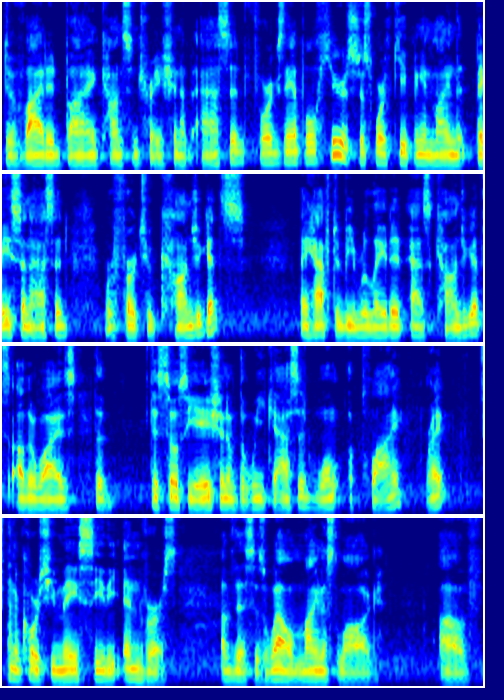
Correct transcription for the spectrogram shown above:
divided by concentration of acid, for example. Here it's just worth keeping in mind that base and acid refer to conjugates. They have to be related as conjugates, otherwise the dissociation of the weak acid won't apply, right? And of course you may see the inverse of this as well, minus log of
